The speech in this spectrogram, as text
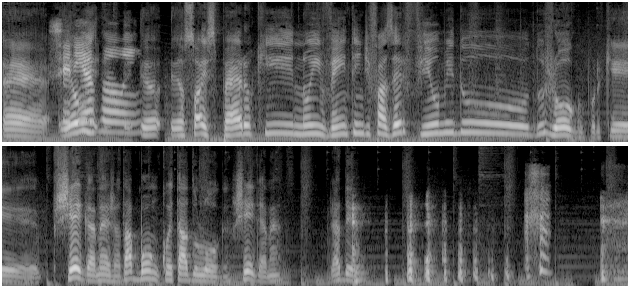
É, Seria eu, bom, hein? Eu, eu só espero que não inventem de fazer filme do, do jogo, porque chega, né? Já tá bom, coitado do Logan. Chega, né? Já deu.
